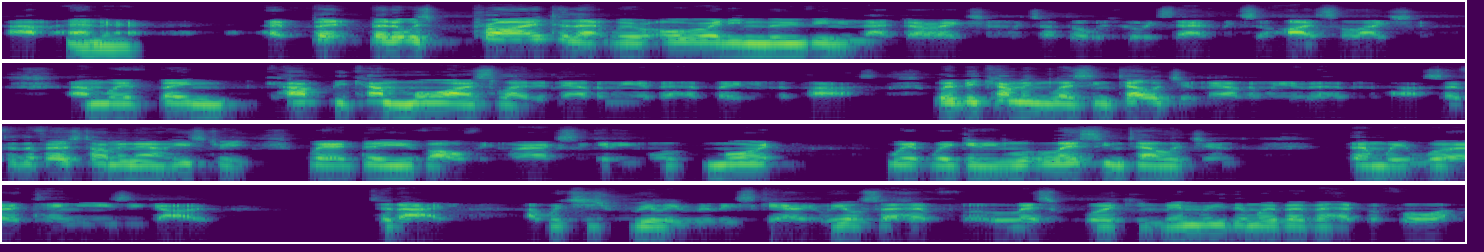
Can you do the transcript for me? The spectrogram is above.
Um, and mm-hmm. uh, but but it was prior to that we were already moving in that direction, which I thought was really sad, which is isolation. And um, we've been become more isolated now than we ever have been in the past. We're becoming less intelligent now than we So for the first time in our history, we're de-evolving. We're actually getting more. We're, we're getting less intelligent than we were ten years ago today, uh, which is really, really scary. We also have less working memory than we've ever had before,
